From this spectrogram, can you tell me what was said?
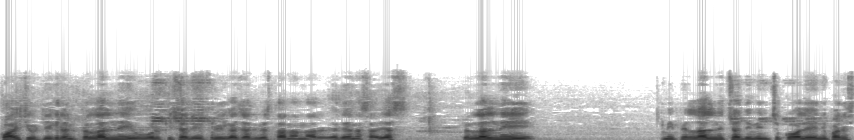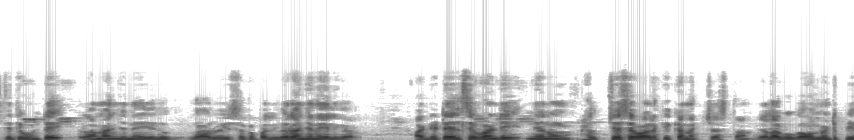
పాజిటివిటీకి రెండు. పిల్లల్ని ఊరికి చదివి ఫ్రీగా చదివిస్తానన్నారు ఏదైనా సజెస్ పిల్లల్ని మీ పిల్లల్ని చదివించుకోలేని పరిస్థితి ఉంటే రామాంజనేయులు గారు ఇసుకపల్లి వీరాంజనేయులు గారు ఆ డీటెయిల్స్ ఇవ్వండి నేను హెల్ప్ చేసే వాళ్ళకి కనెక్ట్ చేస్తాను. ఎలాగో గవర్నమెంట్ పీ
